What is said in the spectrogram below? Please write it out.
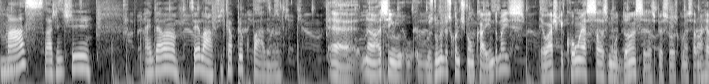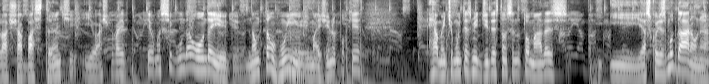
Mas a gente ainda, sei lá, fica preocupado, né? É, não, assim, os números continuam caindo, mas eu acho que com essas mudanças as pessoas começaram a relaxar bastante e eu acho que vai ter uma segunda onda aí. Não tão ruim, eu imagino, porque realmente muitas medidas estão sendo tomadas e, e as coisas mudaram, né?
